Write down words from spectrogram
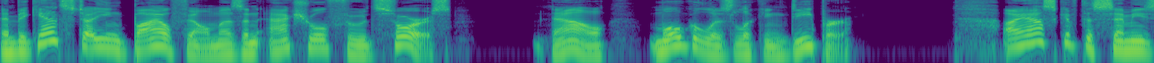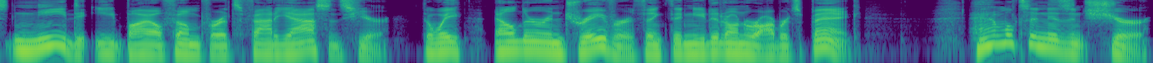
and began studying biofilm as an actual food source. Now, Mogul is looking deeper. I ask if the semis need to eat biofilm for its fatty acids here, the way Elner and Drever think they need it on Roberts Bank. Hamilton isn't sure.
